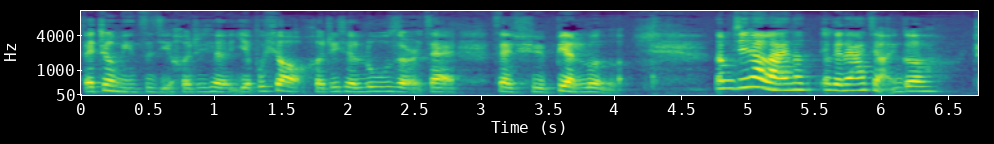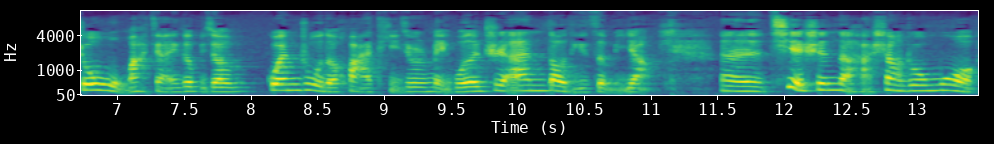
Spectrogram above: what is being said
再证明自己和这些，也不需要和这些 loser 再再去。去辩论了。那么接下来呢，要给大家讲一个周五嘛，讲一个比较关注的话题，就是美国的治安到底怎么样？嗯，切身的哈，上周末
